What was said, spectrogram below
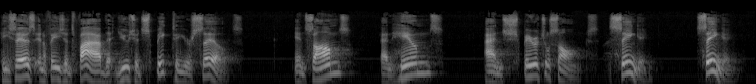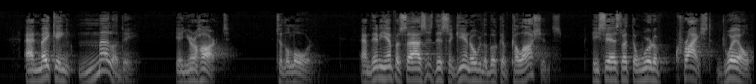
He says in Ephesians 5 that you should speak to yourselves in psalms and hymns and spiritual songs, singing, singing, and making melody in your heart to the Lord. And then he emphasizes this again over the book of Colossians. He says, Let the word of Christ dwell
